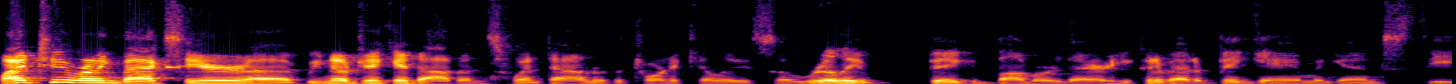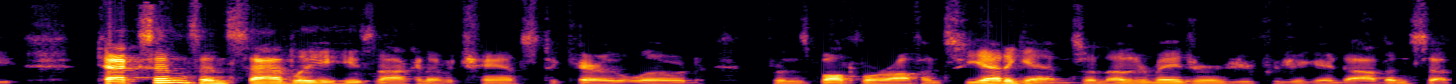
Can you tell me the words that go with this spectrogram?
my two running backs here, uh, we know J.K. Dobbins went down with a torn Achilles, so really big bummer there. He could have had a big game against the Texans, and sadly, he's not going to have a chance to carry the load for this Baltimore offense yet again. So another major injury for J.K. Dobbins. So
